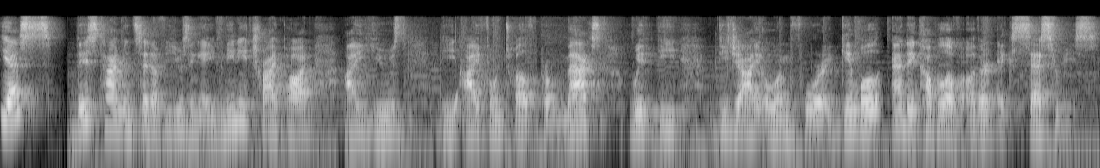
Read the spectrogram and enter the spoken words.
Yes. This time instead of using a mini tripod, I used the iPhone 12 Pro Max with the DJI OM4 gimbal and a couple of other accessories.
